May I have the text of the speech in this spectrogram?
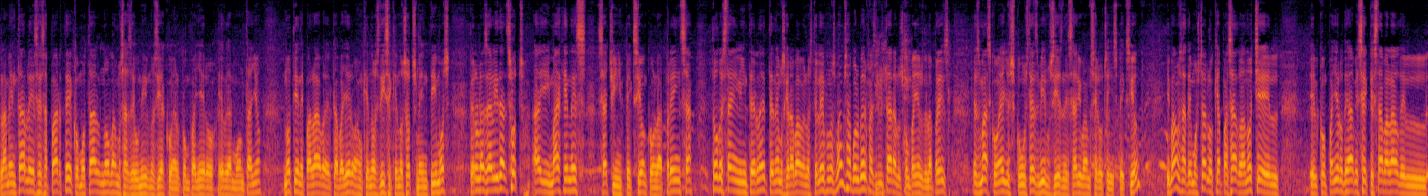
Lamentable es esa parte, como tal no vamos a reunirnos ya con el compañero Edgar Montaño, no tiene palabra el caballero, aunque nos dice que nosotros mentimos, pero la realidad es otra. Hay imágenes, se ha hecho inspección con la prensa, todo está en el internet, tenemos grabado en los teléfonos, vamos a volver a facilitar a los compañeros de la prensa. Es más, con ellos, con ustedes mismos, si es necesario, vamos a hacer otra inspección y vamos a demostrar lo que ha pasado. Anoche el, compañero de ABC que estaba al lado del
